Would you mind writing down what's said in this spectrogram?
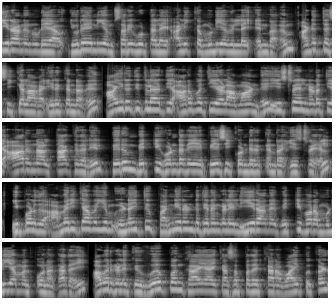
ஈரானினுடைய யுரேனியம் செறிவூட்டலை அளிக்க முடியவில்லை என்பதும் அடுத்த சிக்கலாக இருக்கின்றது. ஆயிரத்தி தொள்ளாயிரத்தி அறுபத்தி ஏழாம் ஆண்டு இஸ்ரேல் நடத்திய ஆறு நாள் தாக்குதலில் பெரும் வெற்றி கொண்டதையே பேசிக் கொண்டிருக்கின்ற இஸ்ரேல் இப்பொழுது அமெரிக்காவையும் இணைத்து பன்னிரண்டு தினங்களில் ஈரானை வெற்றி பெற முடியாமல் போன கதை அவர்களுக்கு வேப்பங்காயாய் கசப்பதற்கான வாய்ப்புகள்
